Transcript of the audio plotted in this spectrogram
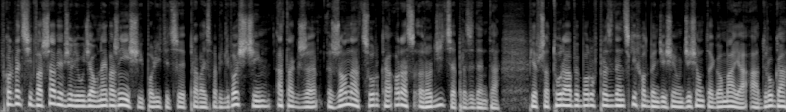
W konwencji w Warszawie wzięli udział najważniejsi politycy Prawa i Sprawiedliwości, a także żona, córka oraz rodzice prezydenta. Pierwsza tura wyborów prezydenckich odbędzie się 10 maja, a druga,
